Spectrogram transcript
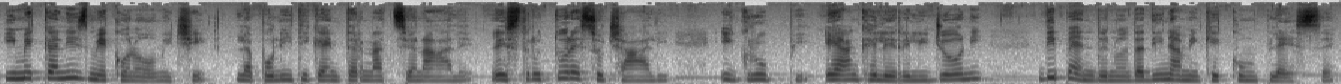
I meccanismi economici, la politica internazionale, le strutture sociali, i gruppi e anche le religioni dipendono da dinamiche complesse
